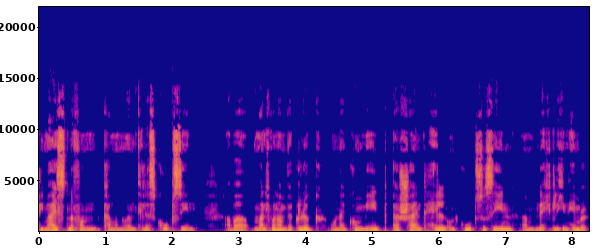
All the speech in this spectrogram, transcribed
Die meisten davon kann man nur im Teleskop sehen. Aber manchmal haben wir Glück und ein Komet erscheint hell und gut zu sehen am nächtlichen Himmel.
